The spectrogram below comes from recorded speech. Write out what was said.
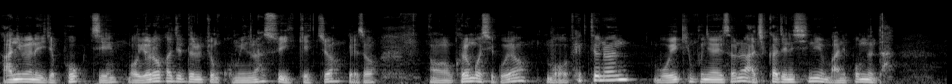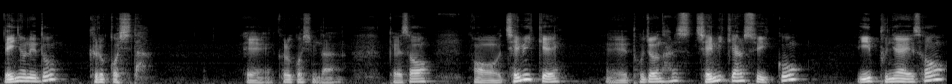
아니면 이제 복지 뭐 여러 가지들을 좀 고민을 할 수 있겠죠. 그래서 어, 그런 것이고요. 뭐 팩트는 모이킹 분야에서는 아직까지는 신입 많이 뽑는다. 내년에도 그럴 것이다. 예, 그럴 것입니다. 그래서 어, 재밌게 예, 도전할 수, 재밌게 할 수 있고 이 분야에서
